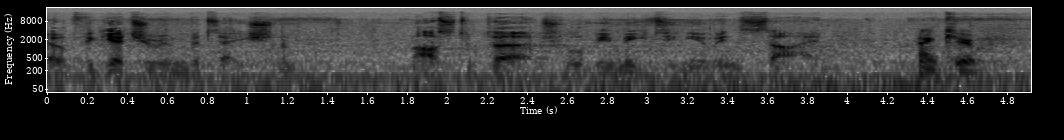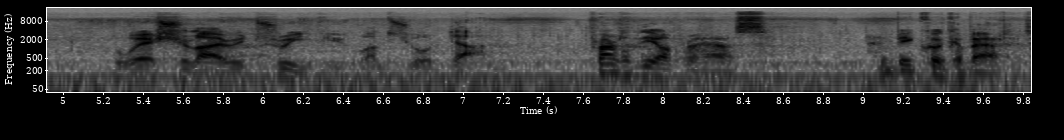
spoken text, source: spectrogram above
Don't forget your invitation. Master Birch will be meeting you inside. Thank you. Where shall I retrieve you once you're done? Front of the Opera House. And be quick about it.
